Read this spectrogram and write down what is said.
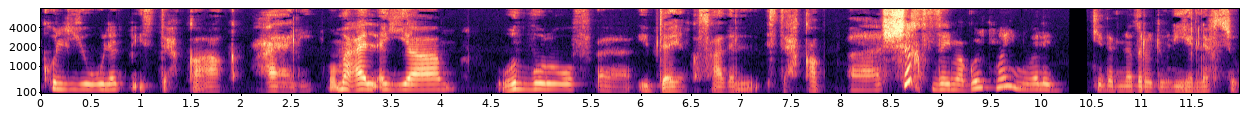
كل يولد باستحقاق عالي ومع الأيام والظروف آه، يبدأ ينقص هذا الاستحقاق. آه، الشخص زي ما قلت ما ينولد كذا بنظرة دونية لنفسه.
